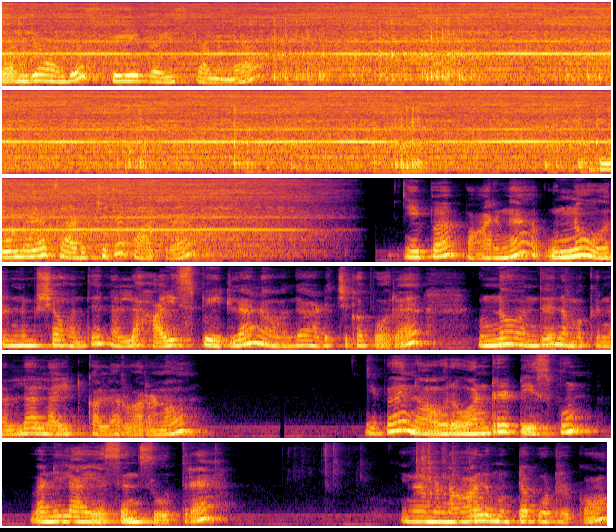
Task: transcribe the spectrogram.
கொஞ்சம் வந்து ஸ்பீட் ரைஸ் பண்ணுங்கள் டூ மினிட்ஸ் அடிச்சுட்டு காட்டுறேன். இப்போ பாருங்கள் இன்னும் ஒரு நிமிஷம் வந்து நல்லா ஹை ஸ்பீடில் நான் வந்து அடிச்சுக்க போகிறேன் இன்னும் வந்து நமக்கு நல்லா லைட் கலர் வரணும். இப்போ நான் ஒரு ஒன்றரை டீஸ்பூன் வனிலா எசன்ஸ் ஊற்றுறேன் நம்ம நாலு முட்டை போட்டிருக்கோம்.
